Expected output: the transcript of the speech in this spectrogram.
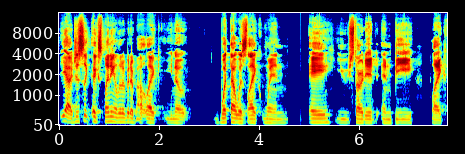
Yeah, just like explaining a little bit about like, you know, what that was like when A, you started and B, like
